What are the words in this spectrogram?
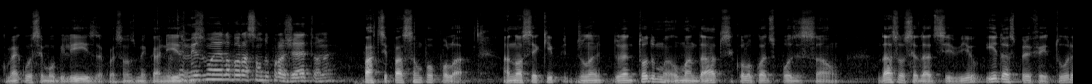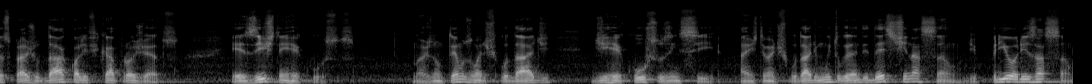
como é que você mobiliza, quais são os mecanismos. Até mesmo a elaboração do projeto, né? Participação popular. A nossa equipe, durante, durante todo o mandato, se colocou à disposição da sociedade civil e das prefeituras para ajudar a qualificar projetos. Existem recursos. Nós não temos uma dificuldade de recursos em si. A gente tem uma dificuldade muito grande de destinação, de priorização.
